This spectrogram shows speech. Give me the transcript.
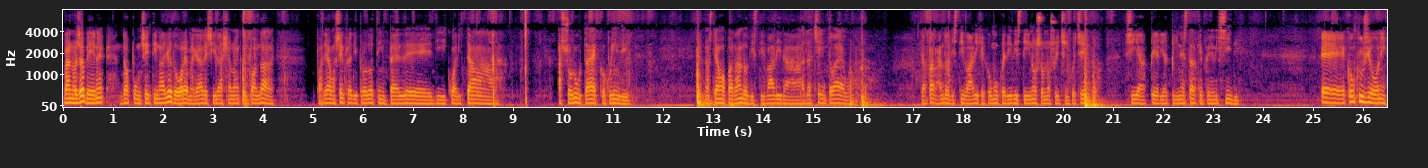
vanno già bene, dopo un centinaio d'ore magari si lasciano anche un po' andare. Parliamo sempre di prodotti in pelle di qualità assoluta, ecco, quindi non stiamo parlando di stivali da, da 100 euro, stiamo parlando di stivali che comunque di listino sono sui 500 sia per gli Alpinestar che per i Sidi. Eh, conclusioni.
